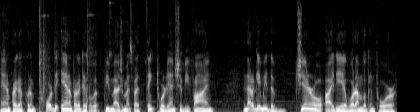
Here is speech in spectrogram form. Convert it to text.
And I'm probably going to put them toward the end. I'm probably going to take a little bit, few measurements, but I think toward the end should be fine. And that'll give me the general idea of what I'm looking for.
